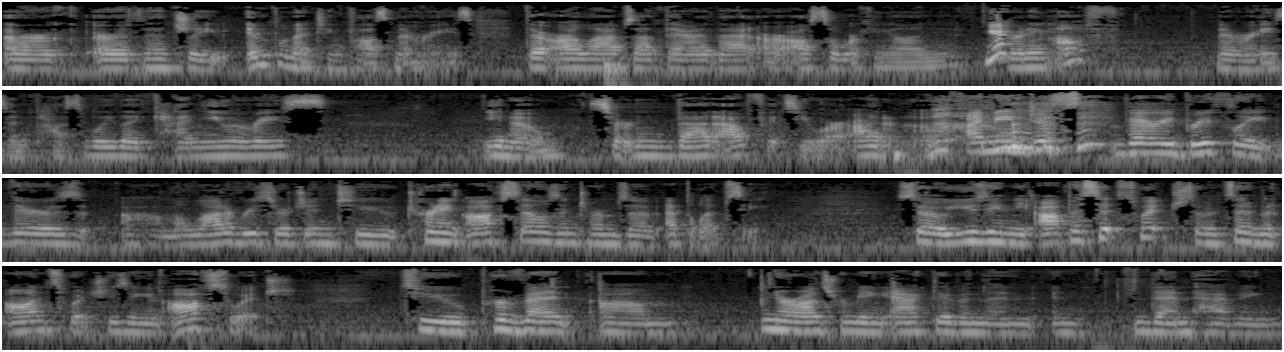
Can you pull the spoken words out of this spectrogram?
or, or essentially implementing false memories, there are labs out there that are also working on Yeah. turning off memories and possibly like, can you erase, you know, certain bad outfits you wear. I don't know. I mean, just very briefly, there's um, a lot of research into turning off cells in terms of epilepsy. So, using the opposite switch, so instead of an on switch, using an off switch to prevent um, neurons from being active and then and then having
